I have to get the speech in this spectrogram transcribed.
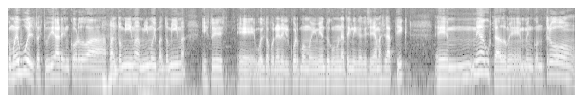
como he vuelto a estudiar en Córdoba pantomima, mimo y pantomima, y estoy eh, vuelto a poner el cuerpo en movimiento con una técnica que se llama slapstick, eh, me ha gustado, me, me encontró,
